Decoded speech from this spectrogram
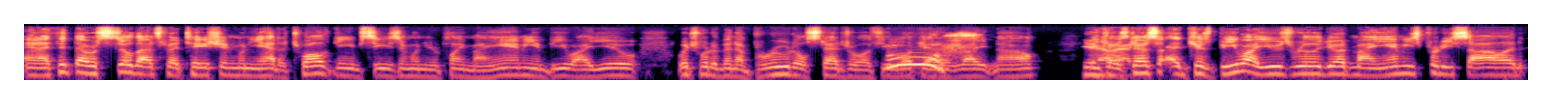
And I think that was still the expectation when you had a 12 game season when you're playing Miami and BYU, which would have been a brutal schedule if you look at it right now. Yeah, because just just BYU is really good. Miami's pretty solid.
